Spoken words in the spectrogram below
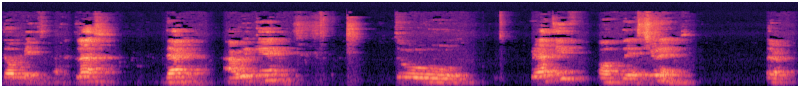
topics of the class that awaken to creative of the students. Third,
